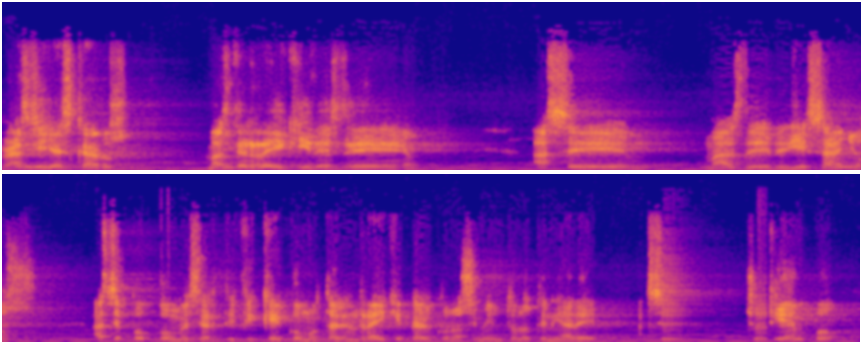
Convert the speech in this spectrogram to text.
Así es, Carlos. Máster Reiki desde hace más de 10 años. Hace poco me certifiqué como tal en Reiki, pero el conocimiento lo tenía de hace mucho tiempo.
